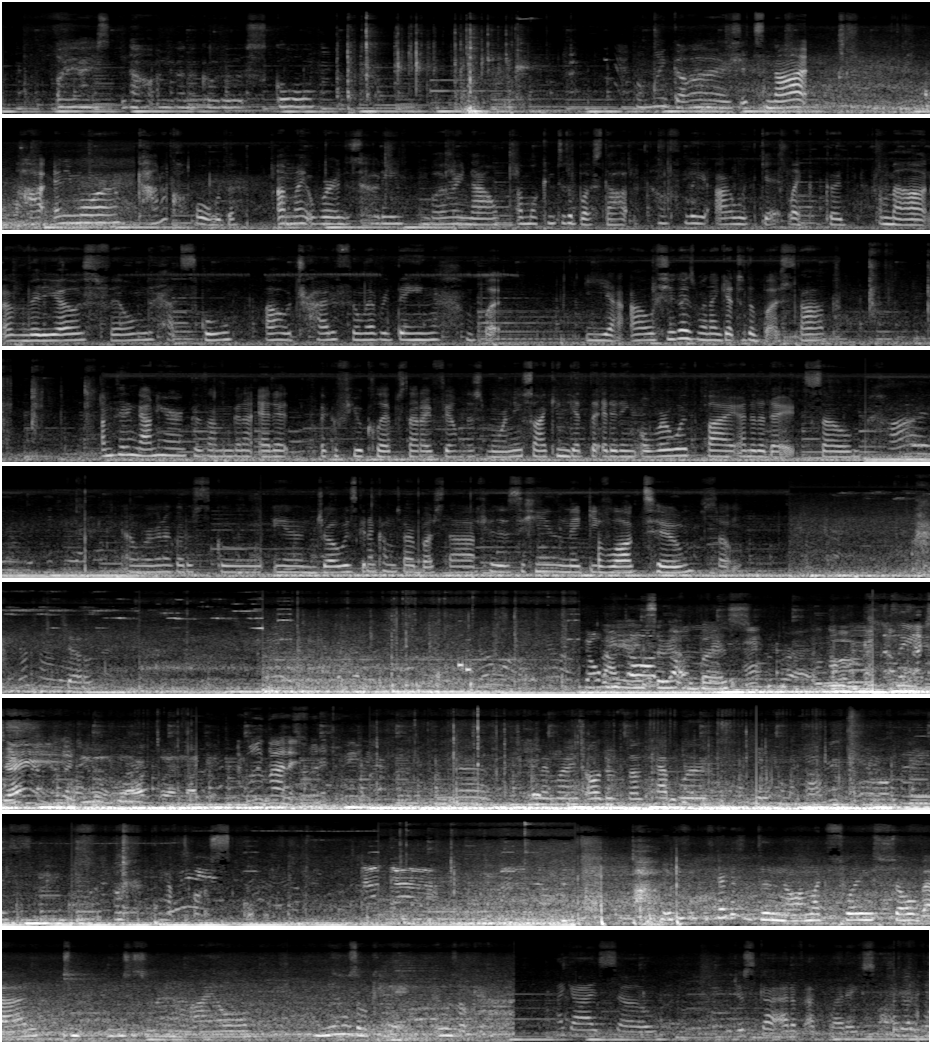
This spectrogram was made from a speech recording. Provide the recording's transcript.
Oh guys, now I'm gonna go to school. Oh my gosh, it's not hot anymore. Kind of cold. I might wear this hoodie, but right now I'm walking to the bus stop. Hopefully I would get like a good amount of videos filmed at school. I'll try to film everything, but yeah, I'll see you guys when I get to the bus stop. I'm sitting down here because I'm gonna edit like a few clips that I filmed this morning so I can get the editing over with by end of the day. So, hi. And we're gonna go to school and Joe is gonna come to our bus stop because he's making a vlog too, so. Joe. Guys, so we're at the bus. What about it? I'm gonna memorize all the vocab words. Guys, we have to go to. If you guys didn't know, I'm like sweating so bad. We just ran a mile. It was okay. It was okay. Hi guys, so we just got out of athletics.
